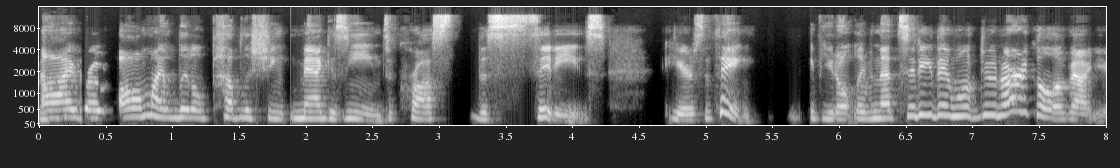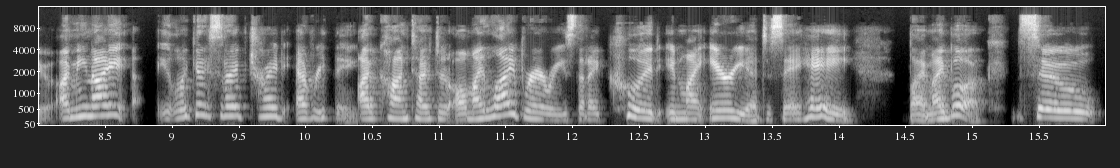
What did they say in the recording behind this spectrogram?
Uh-huh. I wrote all my little publishing magazines across the cities. Here's the thing if you don't live in that city, they won't do an article about you. I mean, I, like I said, I've tried everything. I've contacted all my libraries that I could in my area to say, hey, buy my book. So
